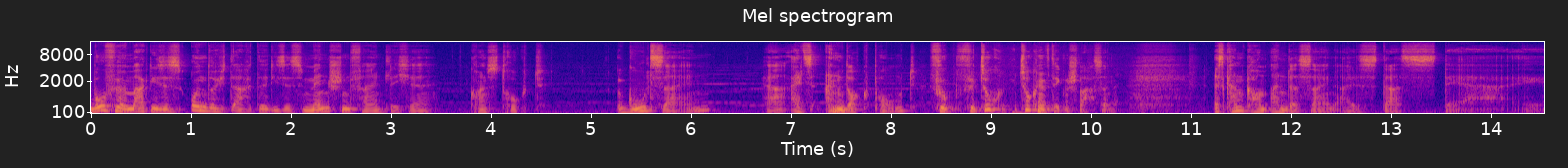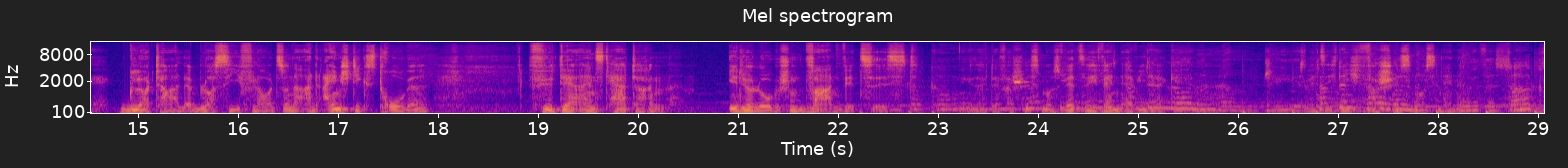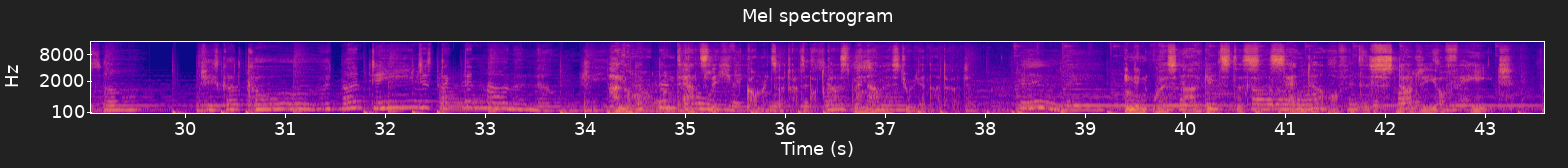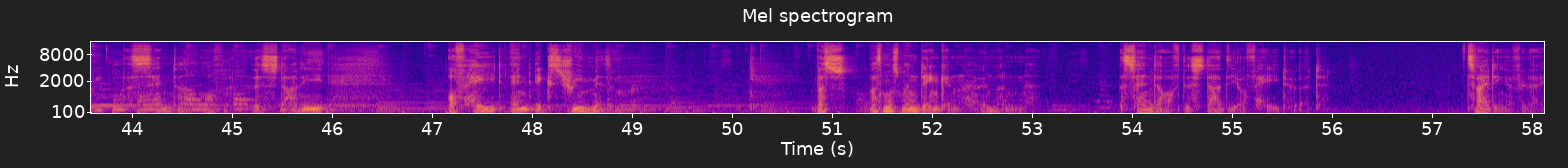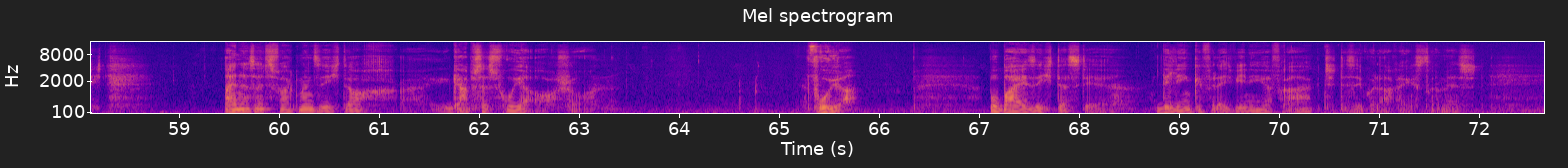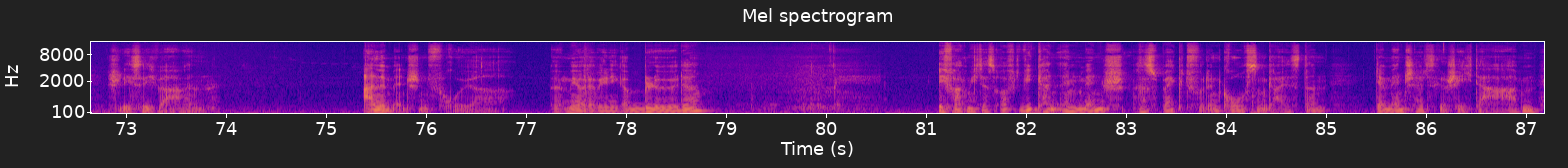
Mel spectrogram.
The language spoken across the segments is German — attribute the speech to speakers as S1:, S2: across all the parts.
S1: Wofür mag dieses undurchdachte, dieses menschenfeindliche Konstrukt gut sein, ja, als Andockpunkt für, für zukünftigen Schwachsinn? Es kann kaum anders sein, als dass der glottale Blossiflaut so eine Art Einstiegsdroge für dereinst härteren ideologischen Wahnwitz ist. Wie gesagt, der Faschismus wird sich, wenn er wiederkäme, wird sich nicht Faschismus nennen. Hallo und herzlich willkommen zu Adrats Podcast. Mein Name ist Julian Adrat. In den USA gibt es das Center of the Study of Hate. Das Center of the Study of Hate and Extremism. Was, was muss man denken, wenn man Center of the Study of Hate hört? Zwei Dinge vielleicht. Einerseits fragt man sich doch, gab es das früher auch schon? Früher. Wobei sich das der, der Linke vielleicht weniger fragt, der säkulare Extremist. Schließlich waren alle Menschen früher mehr oder weniger blöde. Ich frage mich das oft, wie kann ein Mensch Respekt vor den großen Geistern der Menschheitsgeschichte haben,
